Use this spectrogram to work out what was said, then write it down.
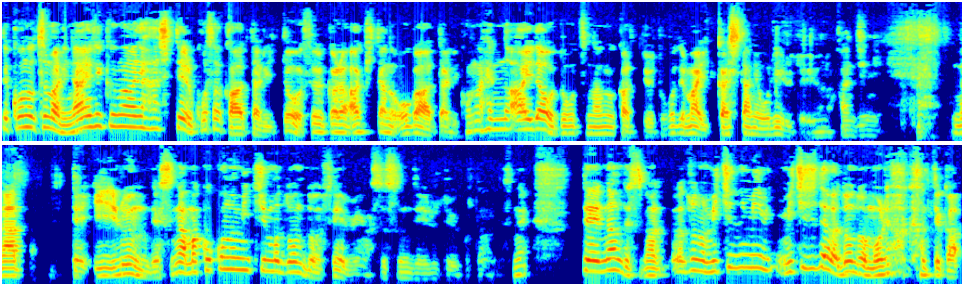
で、このつまり内陸側に走っている小坂あたりと、それから秋田の小川あたり、この辺の間をどう繋ぐかっていうところで、まあ一回下に降りるというような感じになっているんですが、まあここの道もどんどん整備が進んでいるということなんですね。で、なんですが、その道に、道自体はどんどん盛岡っていうか、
